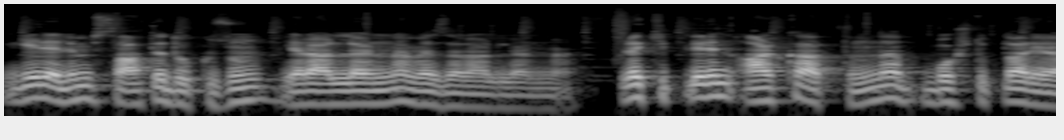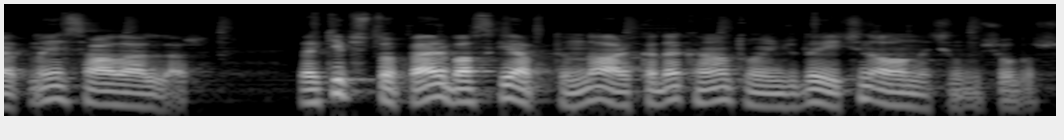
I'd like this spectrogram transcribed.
Gelelim sahte 9'un yararlarına ve zararlarına. Rakiplerin arka hattında boşluklar yaratmayı sağlarlar. Rakip stoper baskı yaptığında arkada kanat oyuncuları için alan açılmış olur.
